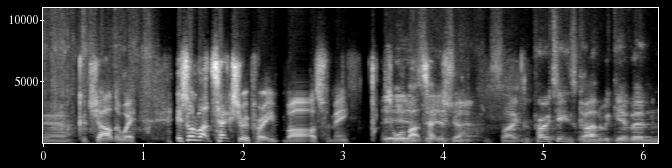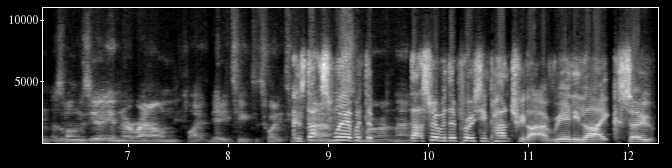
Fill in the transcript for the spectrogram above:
Yeah, Good shout the way. It's all about texture protein bars for me. It's It all about is, isn't texture. it? It's like the protein's Yeah. kind of a given as long as you're in and around like the 18 to 22. Because that's where with the somewhere around there. that's where with the protein pantry, like I really like. So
